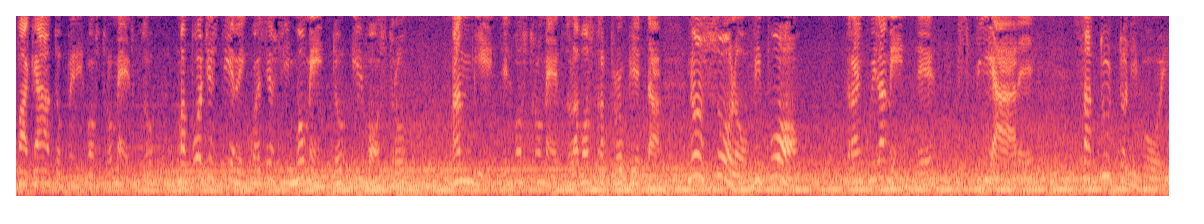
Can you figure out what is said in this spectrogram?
pagato per il vostro mezzo, ma può gestire in qualsiasi momento il vostro ambiente, il vostro mezzo, la vostra proprietà. Non solo, vi può tranquillamente spiare, sa tutto di voi.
